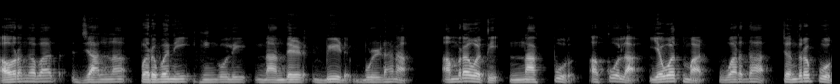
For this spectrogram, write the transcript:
औरंगाबाद जालना परभणी हिंगोली नांदेड बीड बुलढाणा अमरावती नागपूर अकोला यवतमाळ वर्धा चंद्रपूर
